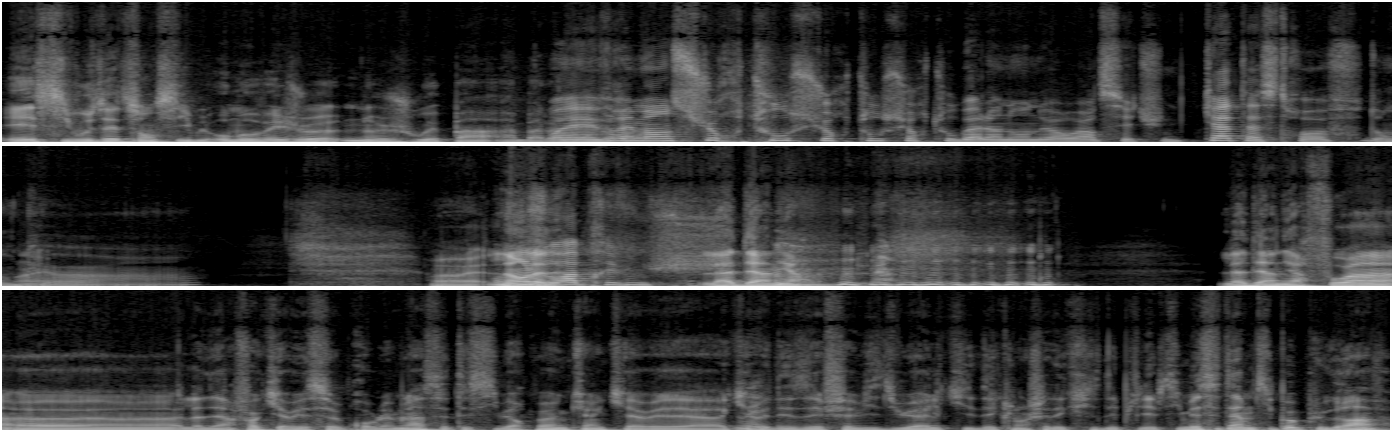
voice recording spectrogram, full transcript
Et si vous êtes sensible aux mauvais jeux, ne jouez pas à Balan Ouais, vraiment, surtout, surtout, surtout, Balan Wonderworld, c'est une catastrophe. Donc, Ouais. Ouais, ouais. on Non, vous la, aura prévenu. la dernière. La dernière fois, euh, la dernière fois qu'il y avait ce problème-là, c'était Cyberpunk hein, qui, avait, euh, qui Ouais. avait des effets visuels qui déclenchaient des crises d'épilepsie. Mais c'était un petit peu plus grave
